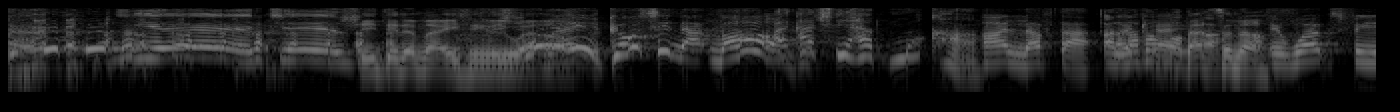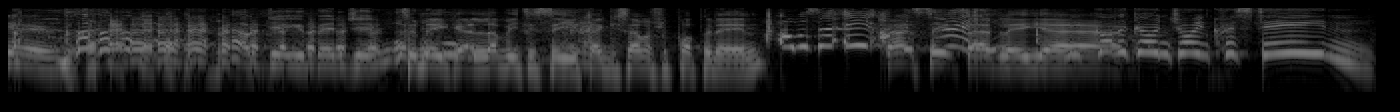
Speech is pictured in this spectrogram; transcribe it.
yeah cheers. She did amazingly well. You got in that I actually had mocha. I love that. I love a Okay. mocha. That's enough. It works for you. How do you, Benji? Tameka, lovely to see you. Thank you so much for popping in. Oh, was that it? I That's missed it, sadly, yeah. We've got to go and join Christine.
